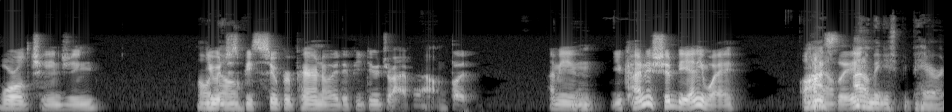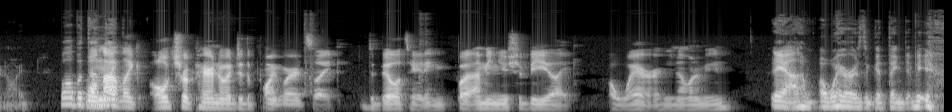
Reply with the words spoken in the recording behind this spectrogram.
world changing. Oh, you would no. just be super paranoid if you do drive around, but I mean, you kind of should be anyway. I don't- Honestly, I don't, think you should be paranoid. Well, but well, then not like, like ultra paranoid to the point where it's like debilitating, but I mean, you should be like aware. You know what I mean? yeah, aware is a good thing to be.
